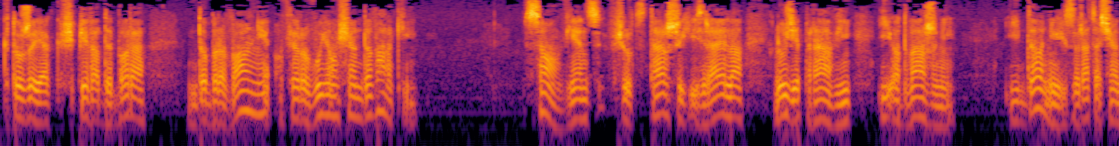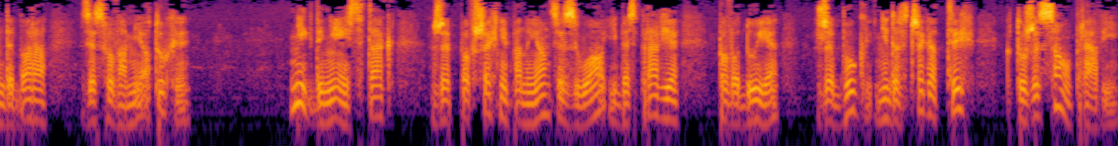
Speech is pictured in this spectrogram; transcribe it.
którzy, jak śpiewa Debora, dobrowolnie ofiarowują się do walki. Są więc wśród starszych Izraela ludzie prawi i odważni, i do nich zwraca się Debora ze słowami otuchy. Nigdy nie jest tak, że powszechnie panujące zło i bezprawie powoduje, że Bóg nie dostrzega tych, którzy są prawi.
